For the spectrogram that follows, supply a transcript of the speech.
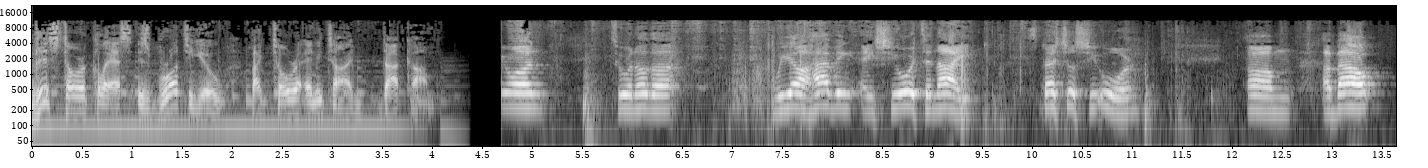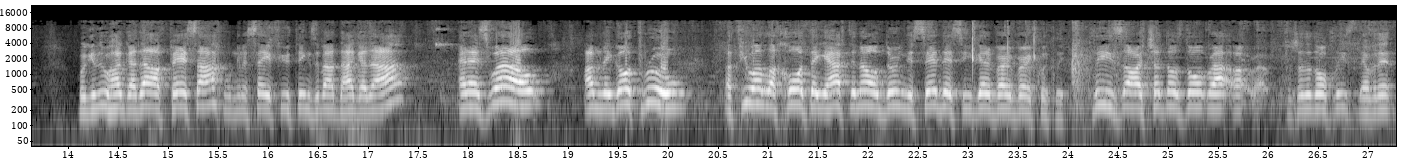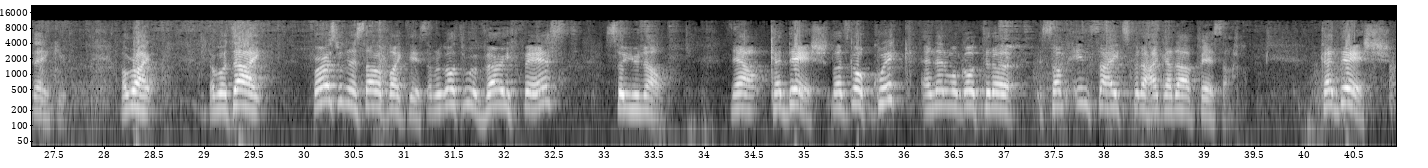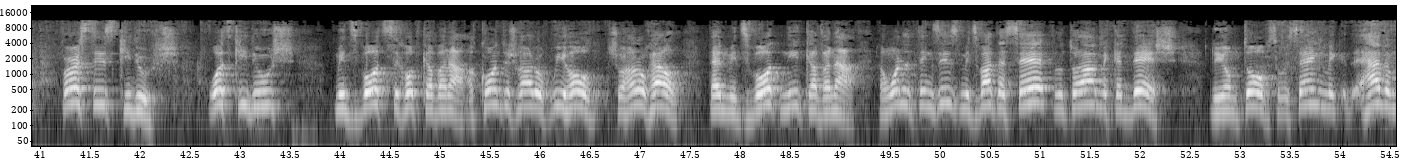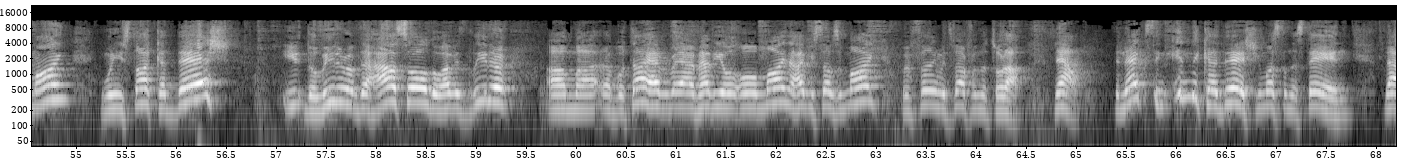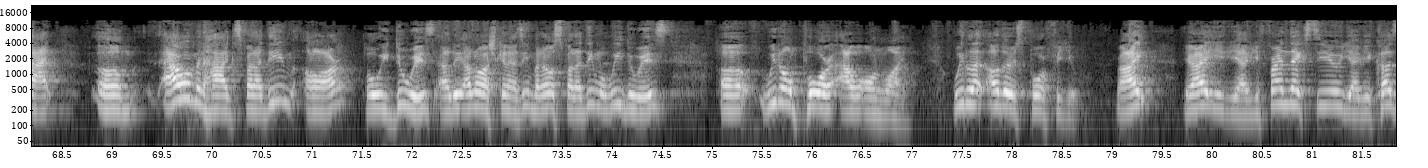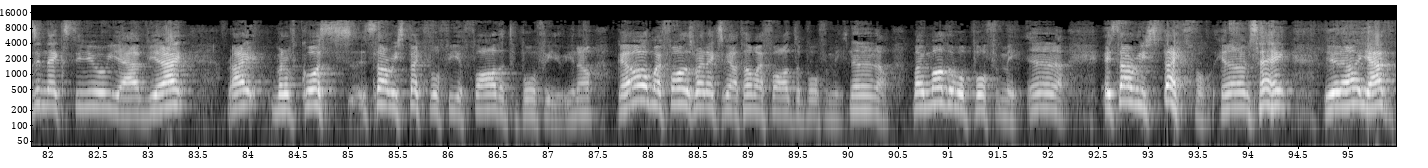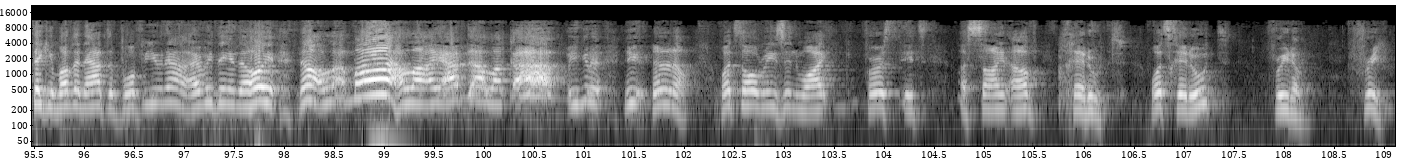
This Torah class is brought to you by TorahAnytime.com. Everyone, to another, we are having a shiur tonight, special shiur, um, about, we're going to do Haggadah of Pesach, we're going to say a few things about the Haggadah, and as well, I'm going to go through a few halachot that you have to know during the seder, so you get it very, very quickly. Please, uh, shut those door, uh, uh, shut the door, please. Over there, thank you. All right, Rabotai. First, we're going to start off like this. I'm going to go through it very fast, so you know. Now, Kadesh. Let's go quick, and then we'll go to the some insights for the Haggadah of Pesach. Kadesh. First is Kiddush. What's Kiddush? Mitzvot tzrichot kavana. According to Shulchan we hold, Shulchan held that mitzvot need kavana. And one of the things is mitzvah taseh from the Torah mekadesh the Yom Tov. So we're saying, have in mind when you start kadesh, the leader of the household or his leader. Um, uh, Rabotai, have, have, have you all in mind, have yourselves in mind, we're filling mitzvah from the Torah. Now, the next thing, in the Kadesh, you must understand that um, our minhag, Sfaradim, are, what we do is, I don't know Ashkenazim, but I know Sfaradim, what we do is, uh, we don't pour our own wine. We let others pour for you, right? Right? You, you have your friend next to you, you have your cousin next to you, you have, you right? Right? But of course, it's not respectful for your father to pour for you, you know? Okay, oh, my father's right next to me, I'll tell my father to pour for me. No, no, no. My mother will pour for me. No, no, no. It's not respectful, you know what I'm saying? You know, you have to take your mother now to pour for you now. Everything in the whole, no, Allah, ma, Allah, you have to, Allah, you're gonna, you, no, no, no. What's the whole reason why? First, it's a sign of cherut. What's cherut? Freedom. Free.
